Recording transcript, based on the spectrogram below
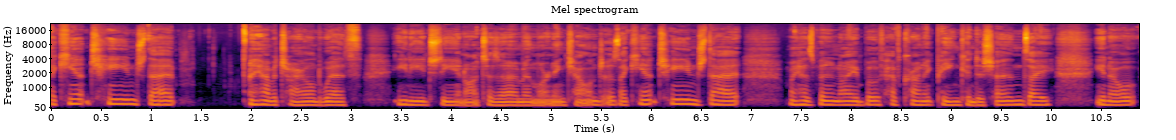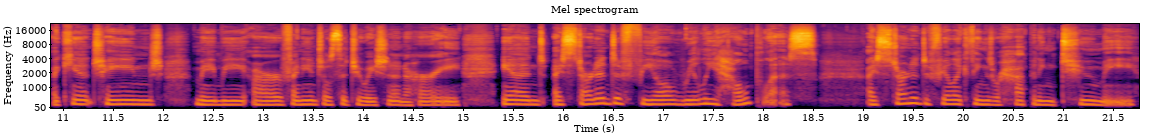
I can't change that I have a child with ADHD and autism and learning challenges. I can't change that my husband and I both have chronic pain conditions. I, you know, I can't change maybe our financial situation in a hurry. And I started to feel really helpless. I started to feel like things were happening to me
